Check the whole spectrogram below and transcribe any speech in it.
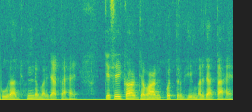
पूरा झुंड मर जाता है। किसी का जवान पुत्र भी मर जाता है।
